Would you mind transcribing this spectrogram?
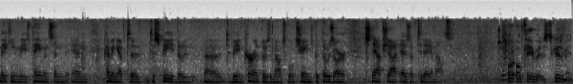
making these payments and, and coming up to, to speed, those, uh, to being current, those amounts will change, but those are snapshot as of today amounts. O- Okay, but excuse me.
